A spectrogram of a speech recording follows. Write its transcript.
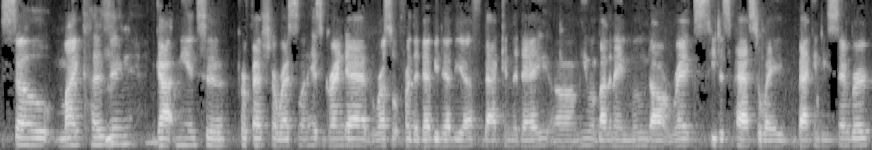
so my cousin got me into professional wrestling. His granddad wrestled for the WWF back in the day. Um, he went by the name Moondog Rex. He just passed away back in December.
